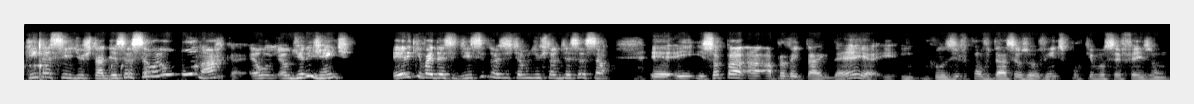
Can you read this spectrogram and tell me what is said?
quem decide o estado de exceção é o monarca, é o, é o dirigente. Ele que vai decidir se nós estamos em um estado de exceção. E, e, e só para aproveitar a ideia, e, inclusive convidar seus ouvintes, porque você fez um,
